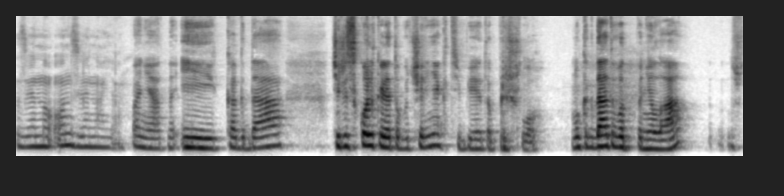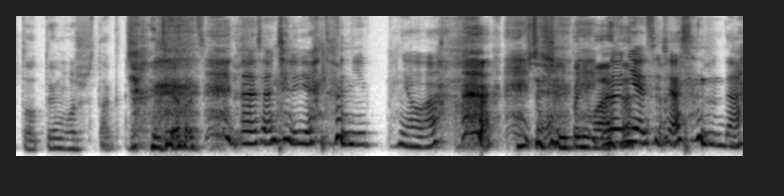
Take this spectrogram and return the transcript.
звено он, звено я. Понятно. И когда, через сколько лет обучения к тебе это пришло? Ну, когда ты вот поняла, что ты можешь так делать. На самом деле я этого не поняла. Все еще не понимаю. Ну нет, сейчас, да.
